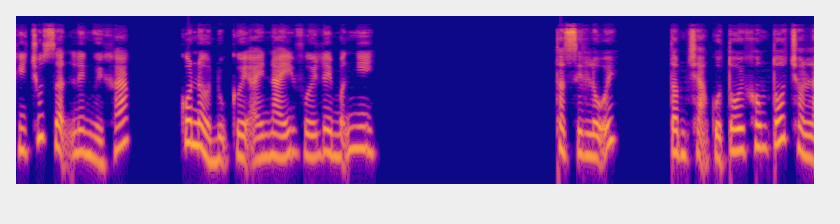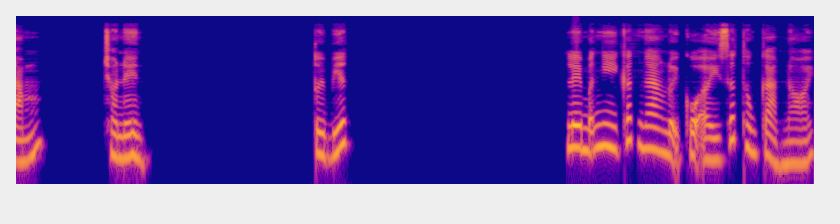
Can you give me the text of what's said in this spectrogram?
khi chút giận lên người khác. Cô nở nụ cười áy náy với Lê Mẫn Nghi. Thật xin lỗi, tâm trạng của tôi không tốt cho lắm. Cho nên... Tôi biết. Lê Mẫn Nghi cắt ngang lợi cô ấy rất thông cảm nói.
